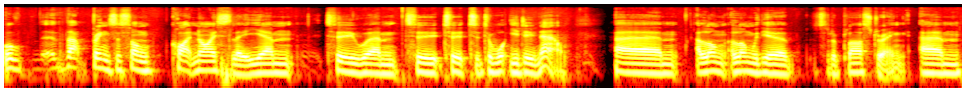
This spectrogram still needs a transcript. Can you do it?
Well, that brings us on quite nicely um, to, um, to, to, to, to what you do now. Um, along, along with your sort of plastering, um,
